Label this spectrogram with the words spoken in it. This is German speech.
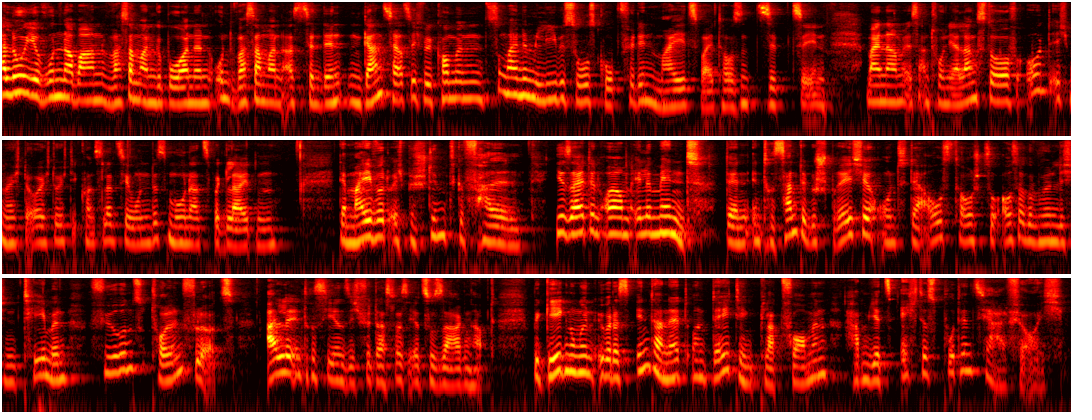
Hallo, ihr wunderbaren Wassermann-Geborenen und Wassermann-Aszendenten. Ganz herzlich willkommen zu meinem Liebeshoroskop für den Mai 2017. Mein Name ist Antonia Langsdorf und ich möchte euch durch die Konstellationen des Monats begleiten. Der Mai wird euch bestimmt gefallen. Ihr seid in eurem Element, denn interessante Gespräche und der Austausch zu außergewöhnlichen Themen führen zu tollen Flirts. Alle interessieren sich für das, was ihr zu sagen habt. Begegnungen über das Internet und Dating-Plattformen haben jetzt echtes Potenzial für euch.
